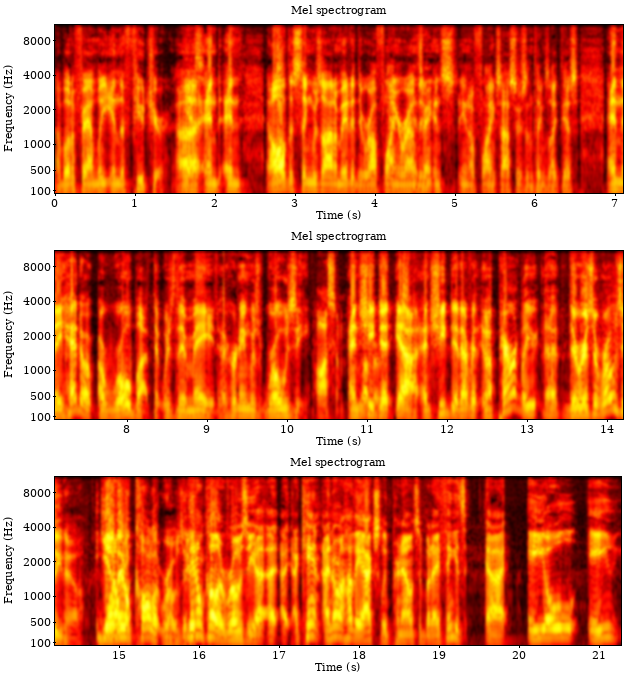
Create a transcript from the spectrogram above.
about a family in the future. Uh, Yes. and and all this thing was automated. They were all flying around in, right. S- you know flying saucers and things like this. And they had a, a robot that was their maid. Her name was Rosie. Awesome. And Love she Rosie. did, yeah, and she did everything. Apparently, uh, there is a Rosie now. You well, know they don't call it Rosie. They don't call it Rosie. I, I, I can't. I don't know how they actually pronounce it, but I think it's uh, Aol. A,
